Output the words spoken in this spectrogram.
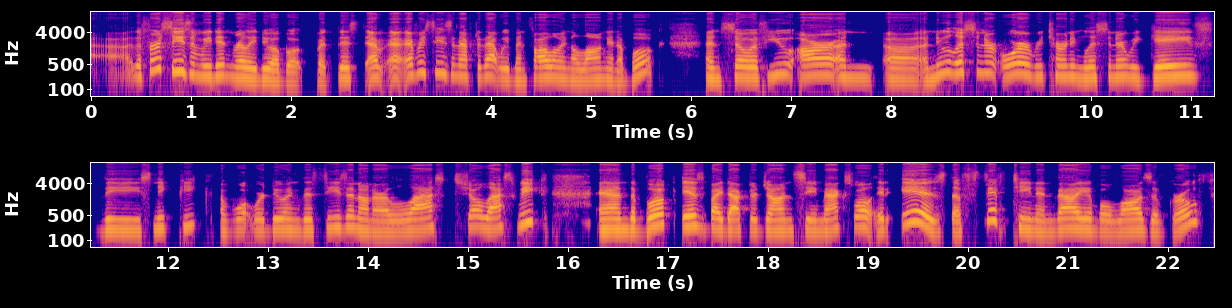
Uh, the first season we didn't really do a book, but this every season after that we've been following along in a book. And so if you are a, uh, a new listener or a returning listener, we gave the sneak peek of what we're doing this season on our last show last week. And the book is by Dr. John C. Maxwell. It is the 15 invaluable laws of growth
